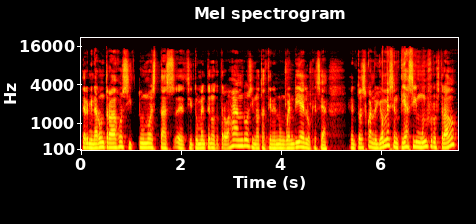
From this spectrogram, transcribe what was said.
terminar un trabajo si tú no estás, eh, si tu mente no está trabajando, si no estás teniendo un buen día y lo que sea. Entonces, cuando yo me sentía así muy frustrado,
